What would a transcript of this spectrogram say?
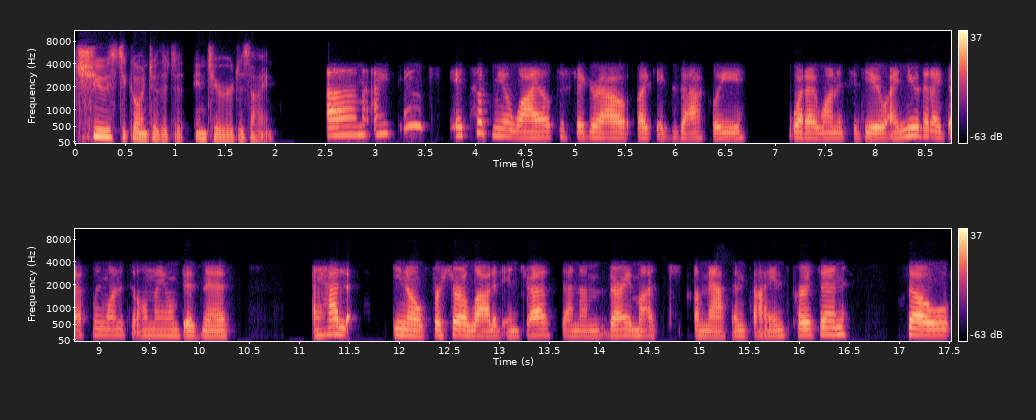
choose to go into the d- interior design? Um, I think it took me a while to figure out like exactly what I wanted to do. I knew that I definitely wanted to own my own business. I had, you know, for sure a lot of interest, and I'm very much a math and science person. So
